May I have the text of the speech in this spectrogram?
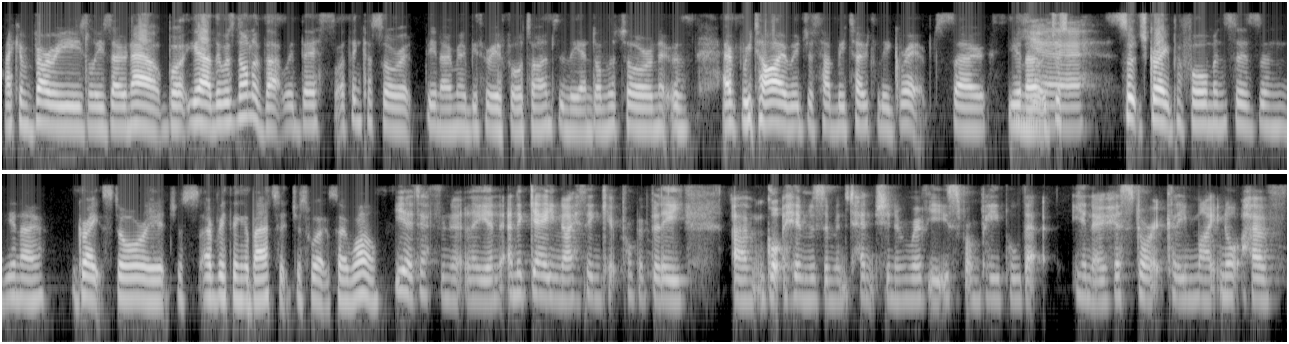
I can very easily zone out. But yeah, there was none of that with this. I think I saw it, you know, maybe three or four times in the end on the tour, and it was every time it just had me totally gripped. So you know, just such great performances and you know, great story. It just everything about it just worked so well. Yeah, definitely. And and again, I think it probably um, got him some attention and reviews from people that you know historically might not have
